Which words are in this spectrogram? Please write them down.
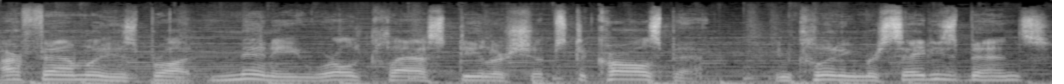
our family has brought many world class dealerships to Carlsbad, including Mercedes Benz,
